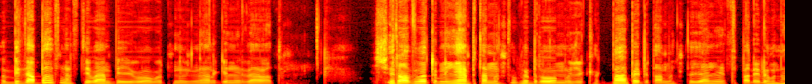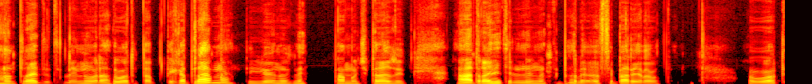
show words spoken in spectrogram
В безопасности вам бы его вот нужно организовать. Ещё развод у меня, потому что выбрала мужа как папы, потому что я не сепарирована от родителей. Ну, развод это психотравма, её нужно помочь прожить, а от родителей нужно сепари сепарироваться. Вот.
